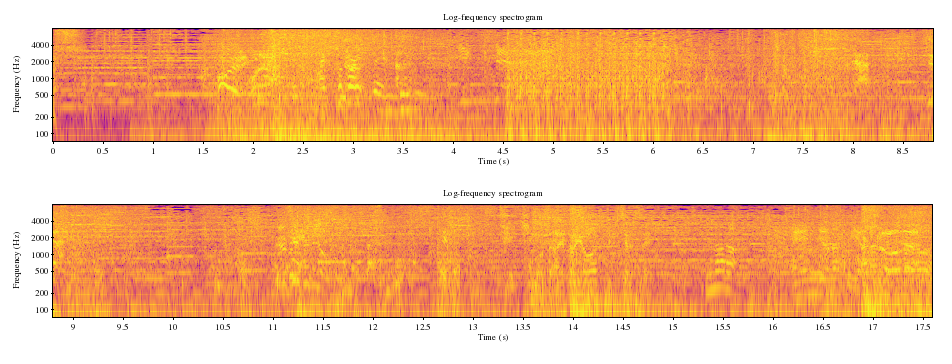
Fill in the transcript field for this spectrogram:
し。だいぶ弱ってきてるぜ。なら。遠慮なくやらせてもらおう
